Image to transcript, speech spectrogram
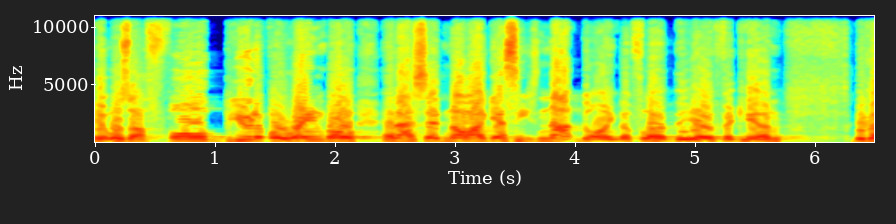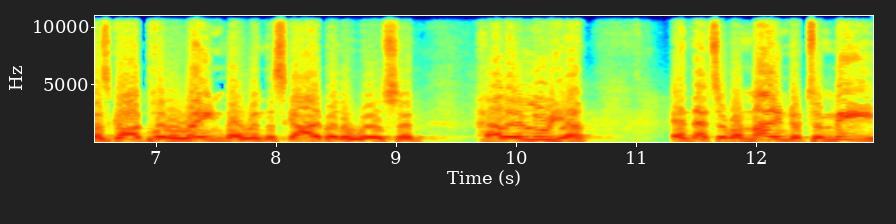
It was a full, beautiful rainbow. And I said, No, I guess he's not going to flood the earth again because God put a rainbow in the sky, Brother Wilson. Hallelujah. And that's a reminder to me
